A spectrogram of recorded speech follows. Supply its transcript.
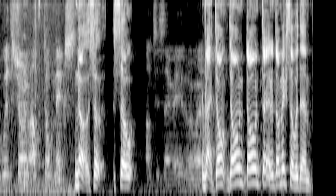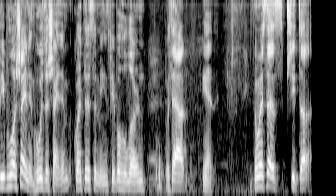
With Shonim, I'll don't mix? No. So so I'll tisarei or what? Right, don't don't don't uh, don't mix up with them. People who are shainim. Who is a shainim? According to this, it means people who learn Right. without. Yeah. When it says pshita,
